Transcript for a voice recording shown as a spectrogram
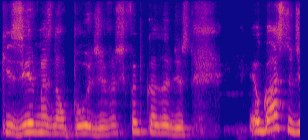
quis ir, mas não pude. Acho que foi por causa disso. Eu gosto de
